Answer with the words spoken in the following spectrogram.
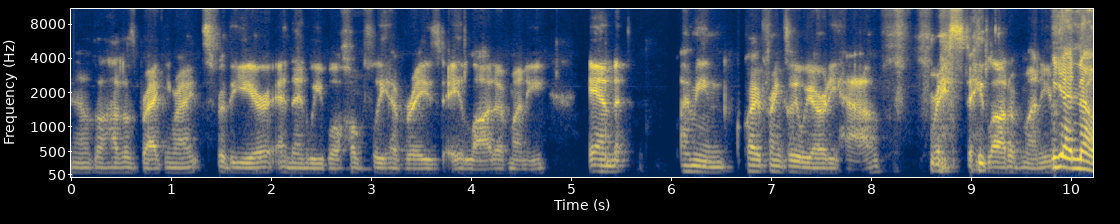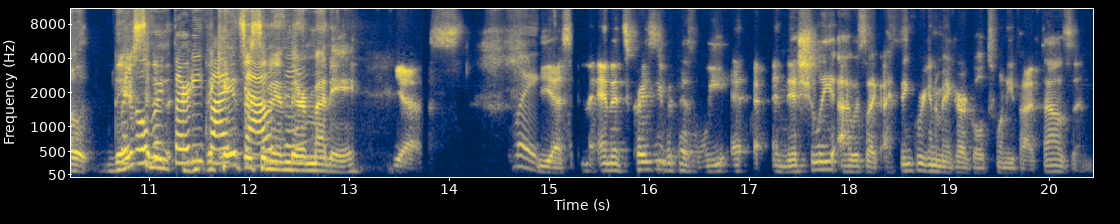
you know they'll have those bragging rights for the year and then we will hopefully have raised a lot of money and i mean quite frankly we already have raised a lot of money Yeah, no, they're Like over sending the kids are sending in their money. yes. Like yes and it's crazy because we uh, initially i was like i think we're going to make our goal 25000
